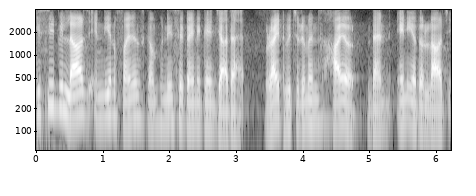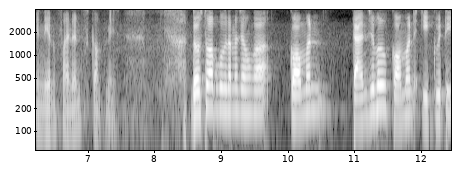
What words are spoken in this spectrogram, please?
किसी भी लार्ज इंडियन फाइनेंस कंपनी से कहीं ना कहीं ज़्यादा है right which remains higher than any other large Indian finance companies दोस्तों, आपको बताना चाहूँगा कॉमन टेंजिबल कॉमन इक्विटी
